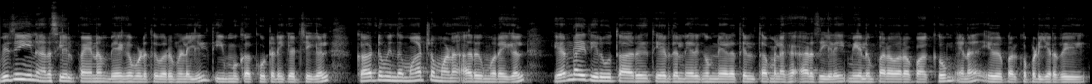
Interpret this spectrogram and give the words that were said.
விஜயின் அரசியல் பயணம் வேகப்படுத்தி வரும் நிலையில் திமுக கூட்டணி கட்சிகள் காட்டும் இந்த மாற்றமான அறுமுறைகள் இரண்டாயிரத்தி இருபத்தாறு தேர்தல் நெருங்கும் நேரத்தில் தமிழக அரசியலை மேலும் பரபரப்பாக்கும் என எதிர்பார்க்கப்படுகிறது.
